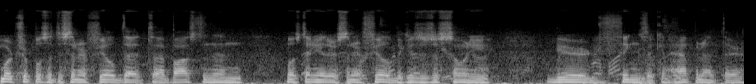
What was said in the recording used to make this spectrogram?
more triples at the center field that uh, Boston than most any other center field because there's just so many weird things that can happen out there,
